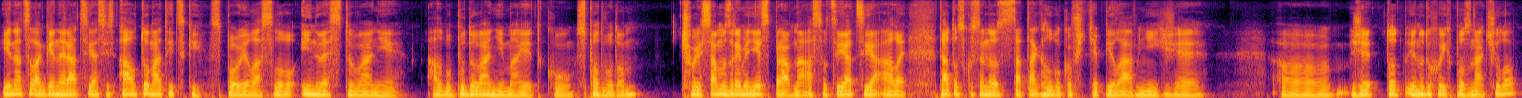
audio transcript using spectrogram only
Jedna celá generácia si automaticky spojila slovo investovanie alebo budovanie majetku s podvodom, čo je samozrejme nesprávna asociácia, ale táto skúsenosť sa tak hlboko vštepila v nich, že že to jednoducho ich poznačilo.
